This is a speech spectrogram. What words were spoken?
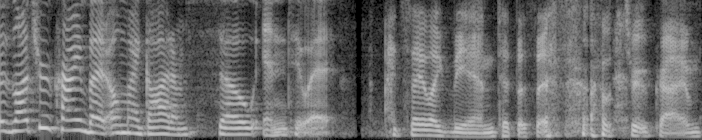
it's not true crime, but oh my god, I'm so into it. I'd say like the antithesis of true crime.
